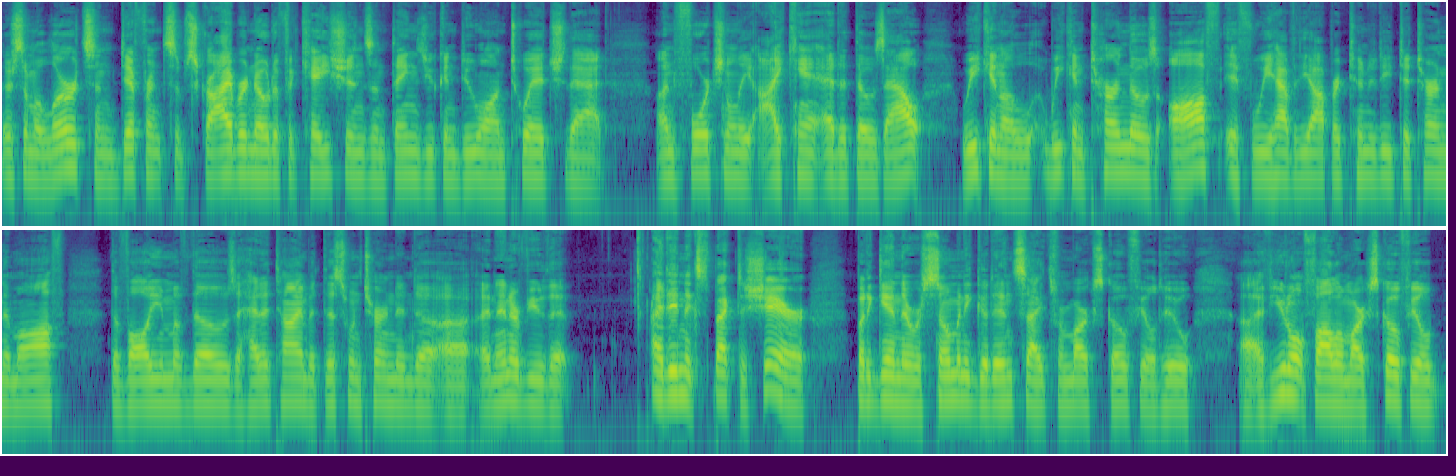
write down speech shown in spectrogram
There's some alerts and different subscriber notifications and things you can do on Twitch that unfortunately I can't edit those out. We can we can turn those off if we have the opportunity to turn them off the volume of those ahead of time, but this one turned into uh, an interview that I didn't expect to share. But again, there were so many good insights from Mark Schofield, who, uh, if you don't follow Mark Schofield,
